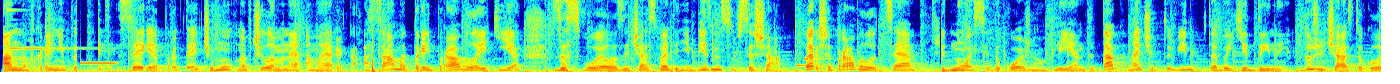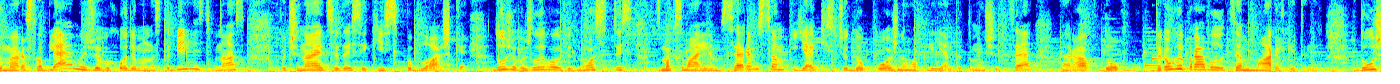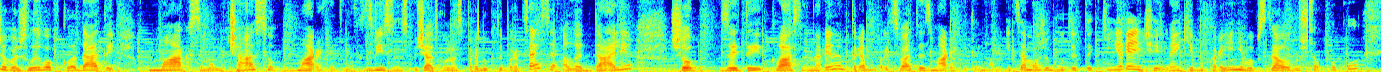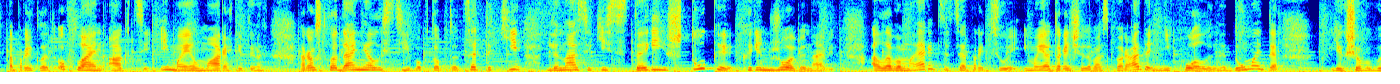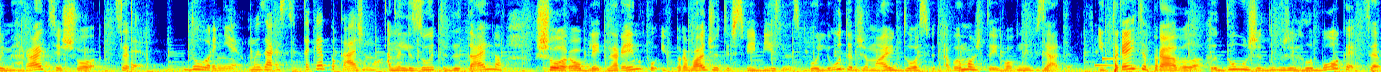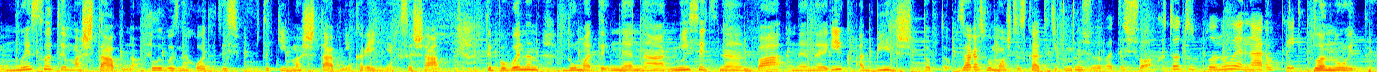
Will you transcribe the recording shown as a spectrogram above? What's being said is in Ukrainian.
Анна в країні Петець серія про те, чому навчила мене Америка. А саме три правила, які я засвоїла за час ведення бізнесу в США. Перше правило це відносся до кожного клієнта так, начебто він в тебе єдиний. Дуже часто, коли ми розслабляємось, вже виходимо на стабільність, в нас починаються десь якісь поблажки. Дуже важливо відноситись з максимальним сервісом і якістю до кожного клієнта, тому що це гра вдовго. Друге правило це маркетинг. Дуже важливо вкладати максимум часу маркетинг. Звісно, спочатку у нас продукти процеси, але далі, щоб зайти класно на ринок, треба працювати з маркетингом. І це може бути такі речі, на які в Україні ви б сказали, ви що? Наприклад, офлайн акції, імейл маркетинг, розкладання листівок. Тобто, це такі для нас якісь старі штуки, крінжові навіть. Але в Америці це працює. І моя, до речі, до вас порада: ніколи не думайте, якщо ви в еміграції, що це Дурні. Ми зараз тут таке покажемо. аналізуйте детально, що роблять на ринку, і впроваджуйте в свій бізнес, бо люди вже мають досвід, а ви можете його в них взяти. І третє правило дуже дуже глибоке це мислити масштабно. Коли ви знаходитесь в такій масштабній країні, як США, ти повинен думати не на місяць, не на два, не на рік, а більше. Тобто зараз ви можете сказати, типу, Можливо, ти що? Хто тут планує на роки? плануйте.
